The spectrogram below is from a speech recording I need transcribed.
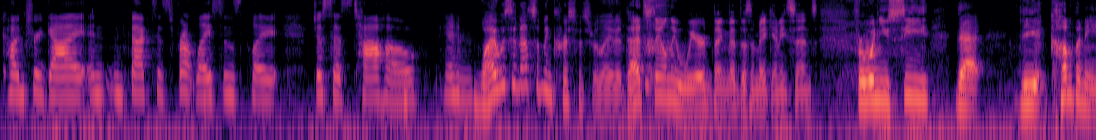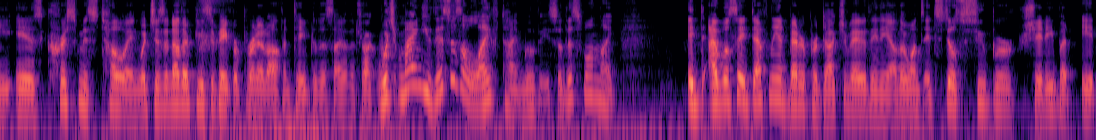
country guy. And in fact, his front license plate just says Tahoe. And Why was it not something Christmas related? That's the only weird thing that doesn't make any sense. For when you see that the company is Christmas Towing, which is another piece of paper printed off and taped to the side of the truck. Which, mind you, this is a lifetime movie, so this one like. It, I will say it definitely had better production value than the other ones. It's still super shitty, but it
